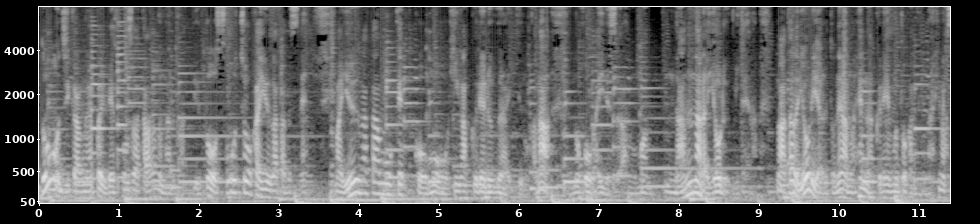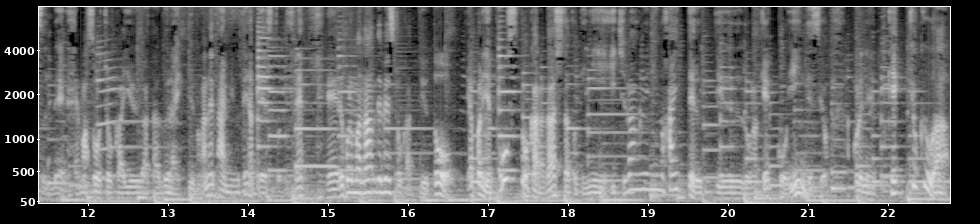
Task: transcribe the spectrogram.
どの時間がやっぱりレスポンスが高くなるかっていうと、早朝か夕方ですね。まあ、夕方も結構もう日が暮れるぐらいっていうのかな、の方がいいです。あの、まあ、なんなら夜みたいな。まあ、ただ夜やるとね、あの変なクレームとかにもなりますんで、まあ、早朝か夕方ぐらいっていうのがね、タイミング的にはベストですね。えー、で、これまあなんでベストかっていうと、やっぱりね、ポストから出した時に一番上に入ってるっていうのが結構いいんですよ。これね、結局は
